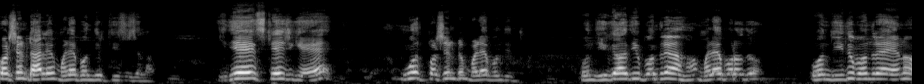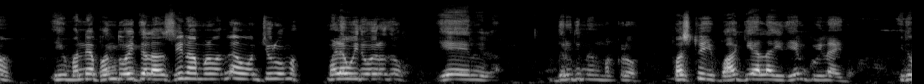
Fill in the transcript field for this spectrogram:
ಪರ್ಸೆಂಟ್ ಆಲೇ ಮಳೆ ಬಂದಿತ್ತು ಈ ಸಲ. ಇದೇ ಸ್ಟೇಜ್ಗೆ ಮೂವತ್ತು ಪರ್ಸೆಂಟ್ ಮಳೆ ಬಂದಿತ್ತು. ಒಂದು ಯುಗಾದಿ ಬಂದರೆ ಮಳೆ ಬರೋದು, ಒಂದು ಇದು ಬಂದರೆ ಏನೋ ಈಗ ಮೊನ್ನೆ ಬಂದು ಹೋಯ್ತಲ್ಲ ಶ್ರೀರಾಮ ಅಂದರೆ ಒಂಚೂರು ಮಳೆ ಒಯ್ದು ಹೋಗಿರೋದು. ಏನೂ ಇಲ್ಲ. ದರಿದ್ರ ನನ್ನ ಮಕ್ಕಳು. ಫಸ್ಟ್ ಈ ಭಾಗ್ಯ ಅಲ್ಲ ಇದೇನು ಇಲ್ಲ ಇದು? ಇದು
